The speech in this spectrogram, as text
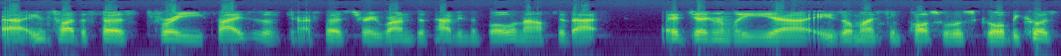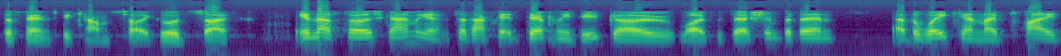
uh, inside the first three phases of, you know, first three runs of having the ball, and after that, it generally uh, is almost impossible to score because defence becomes so good. So in that first game against South Africa, it definitely did go low possession, but then at the weekend they played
